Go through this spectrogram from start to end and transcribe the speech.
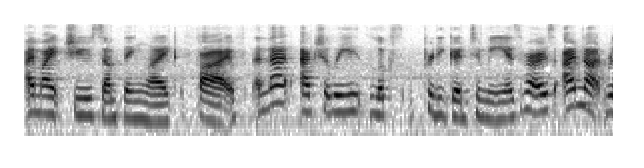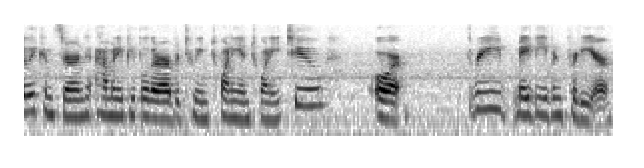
I might choose something like 5. And that actually looks pretty good to me as far as I'm not really concerned how many people there are between 20 and 22 or 3, maybe even prettier.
